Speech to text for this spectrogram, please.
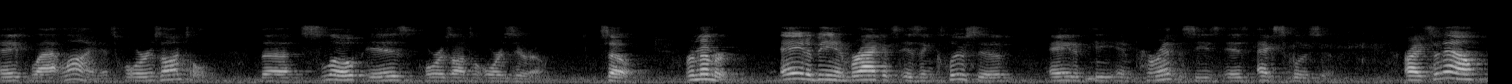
a flat line. It's horizontal. The slope is horizontal or 0. So, remember, a to b in brackets is inclusive. A to b in parentheses is exclusive. All right, so now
